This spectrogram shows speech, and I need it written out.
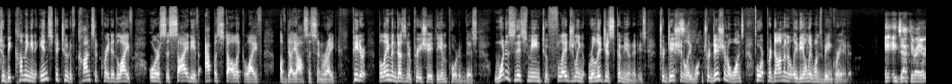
to becoming an institute of consecrated life or a society of apostolic life of diocesan right. Peter, the layman doesn't appreciate the import of this. What does this mean to fledgling religious communities, traditionally yes. traditional ones who are predominantly the only ones being created? Exactly right.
